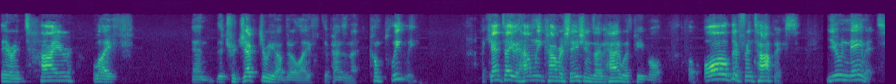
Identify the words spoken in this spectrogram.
their entire life and the trajectory of their life depends on that completely. I can't tell you how many conversations I've had with people of all different topics, you name it.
